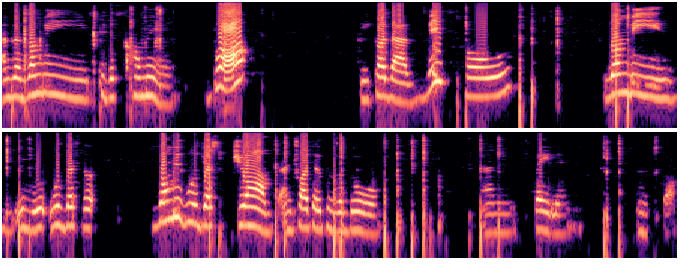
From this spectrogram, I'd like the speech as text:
and the zombies could just come in, but because of this hole, zombies will just zombies will just jump and try to open the door and failing and stuff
